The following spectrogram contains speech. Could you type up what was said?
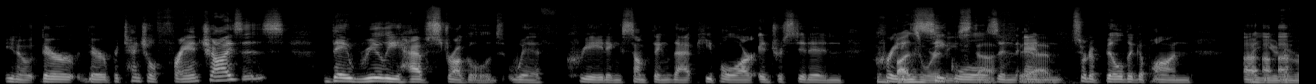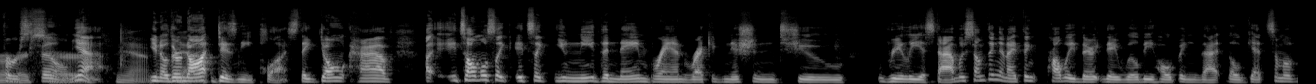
you know their their potential franchises they really have struggled with creating something that people are interested in creating Buzzworthy sequels stuff, and yeah. and sort of building upon a, A a- a first film or- yeah Yeah. you know they're yeah. not disney plus they don't have uh, it's almost like it's like you need the name brand recognition to really establish something and i think probably they they will be hoping that they'll get some of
